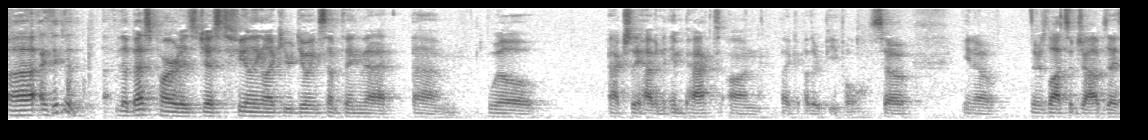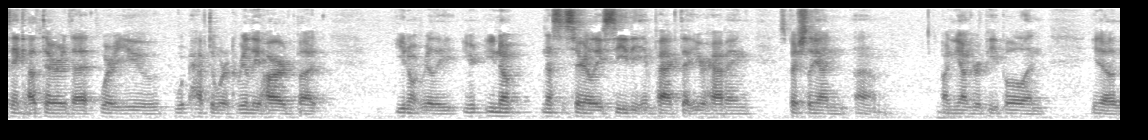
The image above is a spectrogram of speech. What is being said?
Uh, I think that the best part is just feeling like you're doing something that um, will actually have an impact on like other people. So, you know, there's lots of jobs I think out there that where you have to work really hard, but you don't really you, you don't necessarily see the impact that you're having, especially on um, on younger people. And you know,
